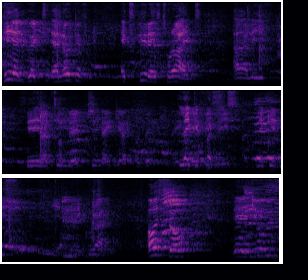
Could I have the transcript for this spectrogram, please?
here you get a lot of experience to write. Alif, Bet, Alphabet, like alphabet, like ABC. alphabet, like ABC, yeah, in the Quran. Also, they use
